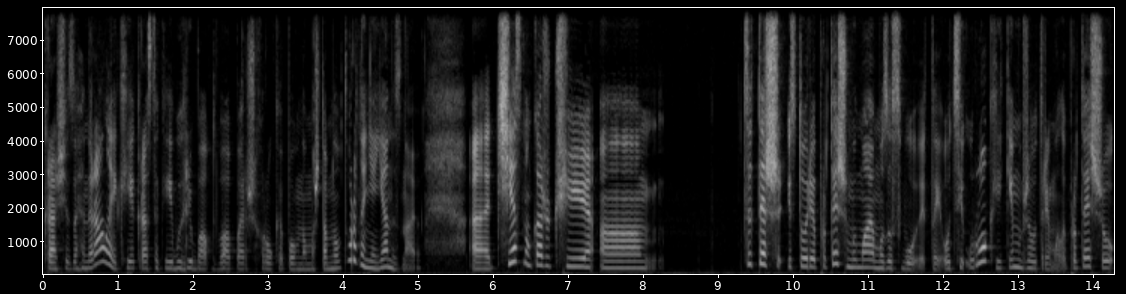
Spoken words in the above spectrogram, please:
краще за генерала, який якраз таки вигрібав два перших роки повномасштабного вторгнення, я не знаю. Е, чесно кажучи, це теж історія про те, що ми маємо засвоїти оці уроки, які ми вже отримали. Про те, що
